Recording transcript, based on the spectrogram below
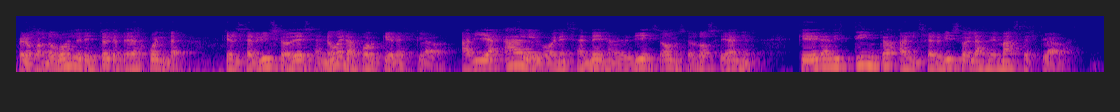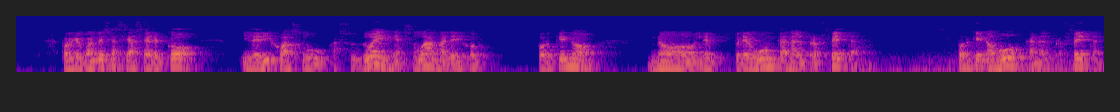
Pero cuando vos lees la historia te das cuenta que el servicio de ella no era porque era esclava. Había algo en esa nena de 10, 11 o 12 años que era distinto al servicio de las demás esclavas. Porque cuando ella se acercó y le dijo a su, a su dueña, a su ama, le dijo, ¿por qué no, no le preguntan al profeta? ¿Por qué no buscan al profeta?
